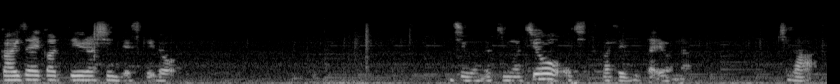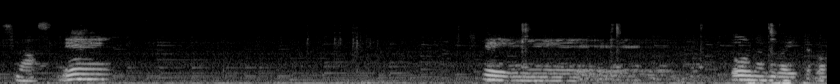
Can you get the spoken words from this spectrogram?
外在化っていうらしいんですけど、自分の気持ちを落ち着かせてたような気がしますね。えー、どんなの書いた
